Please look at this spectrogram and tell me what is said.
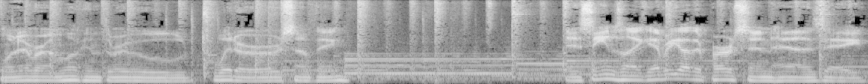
Whenever I'm looking through Twitter or something, it seems like every other person has a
